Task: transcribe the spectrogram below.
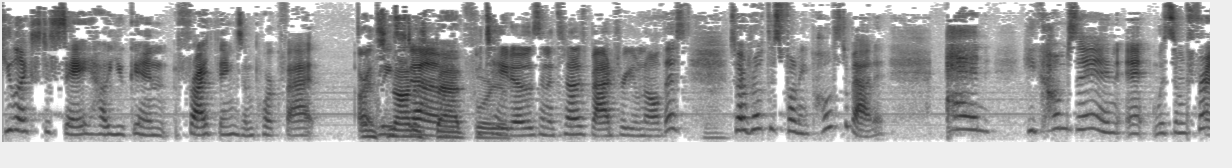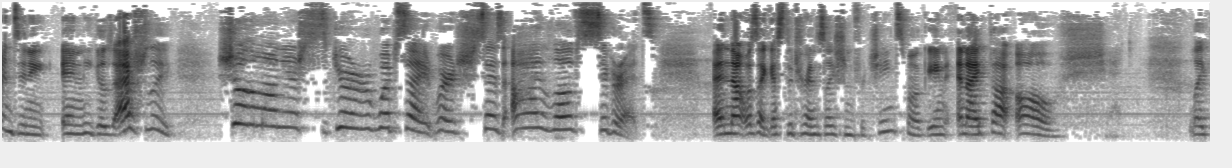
he likes to say how you can fry things in pork fat. Or And at least um, for you. potatoes, and it's not as bad for you, and all this. So I wrote this funny post about it, and he comes in and, with some friends, and he and he goes, Ashley, show them on your your website where it says I love cigarettes, and that was, I guess, the translation for chain smoking. And I thought, oh shit, like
